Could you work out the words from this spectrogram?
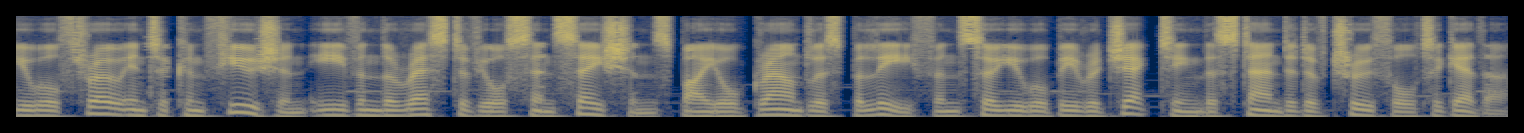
you will throw into confusion even the rest of your sensations by your groundless belief and so you will be rejecting the standard of truth altogether.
